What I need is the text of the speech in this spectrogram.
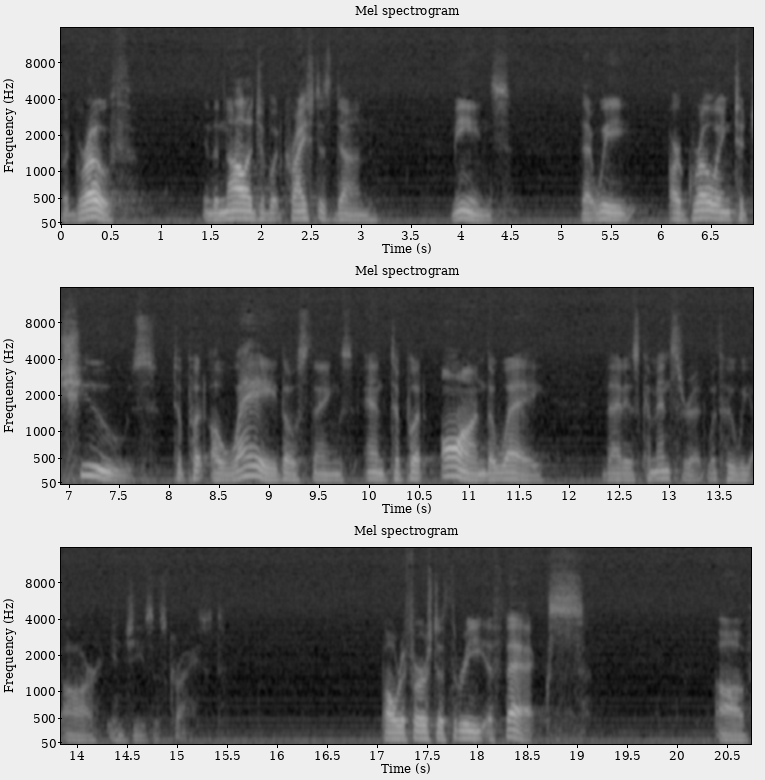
But growth in the knowledge of what Christ has done means that we are growing to choose to put away those things and to put on the way that is commensurate with who we are in Jesus Christ. Paul refers to three effects of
